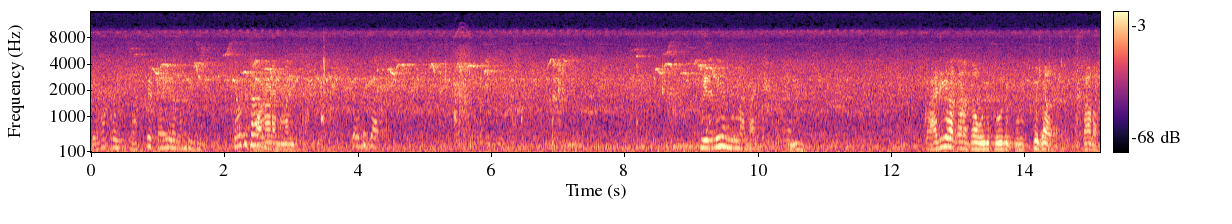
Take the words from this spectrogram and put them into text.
ഓടോടെ മുറി. കരികളെ കണക്കാൻ ഒരു ഒരു പുസ്തകം കാണാം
